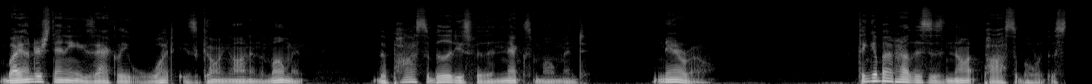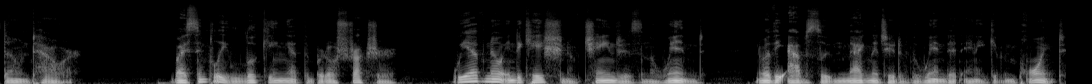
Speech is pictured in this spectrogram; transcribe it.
By understanding exactly what is going on in the moment, the possibilities for the next moment narrow. Think about how this is not possible with the stone tower. By simply looking at the brittle structure, we have no indication of changes in the wind, nor the absolute magnitude of the wind at any given point.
